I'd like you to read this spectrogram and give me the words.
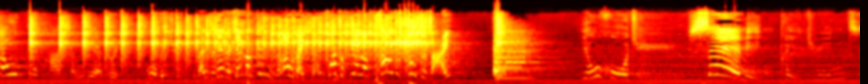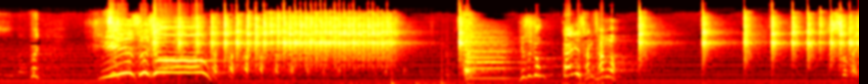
都不怕受连累，我被穷一班子两个肩膀顶一个脑袋，叫花子扁了跑口之债，又何惧舍命陪君子呢？喂，徐师兄，叶师兄，该你上场了。失陪，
